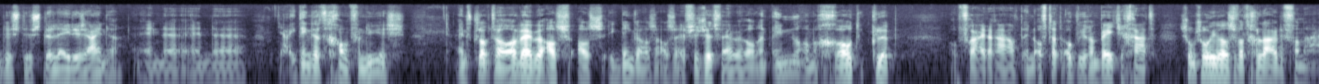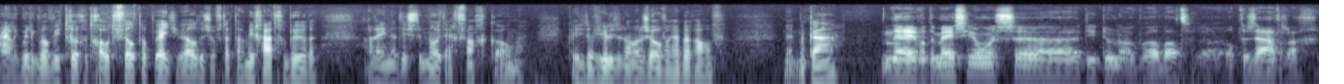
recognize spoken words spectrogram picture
dus, dus de leden zijn er. En, eh, en eh, ja, ik denk dat het gewoon van nu is. En het klopt wel, hoor. we hebben als, als, ik denk als, als FC Zutphen hebben we wel een enorme grote club op vrijdagavond. En of dat ook weer een beetje gaat. Soms hoor je wel eens wat geluiden van. Nou, eigenlijk wil ik wel weer terug het grote veld op, weet je wel. Dus of dat dan weer gaat gebeuren. Alleen dat is er nooit echt van gekomen. Ik weet niet of jullie het er nog wel eens over hebben, Ralf. Met elkaar. Nee, want de meeste jongens eh, die doen ook wel wat op de zaterdag.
